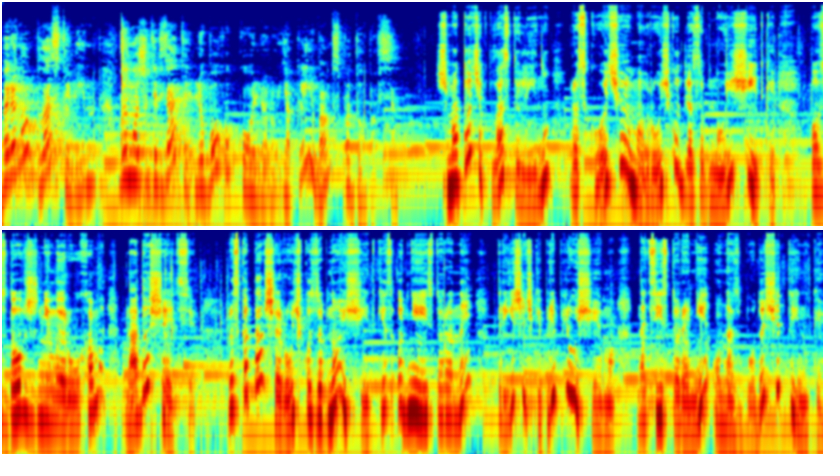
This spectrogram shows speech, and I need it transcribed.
Беремо пластилін. Ви можете взяти любого кольору, який вам сподобався. Шматочок пластиліну розкочуємо ручку для зубної щітки повздовжніми рухами на дошеці. Розкатавши ручку зубної щітки з однієї сторони, трішечки приплющуємо. На цій стороні у нас будуть щетинки.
